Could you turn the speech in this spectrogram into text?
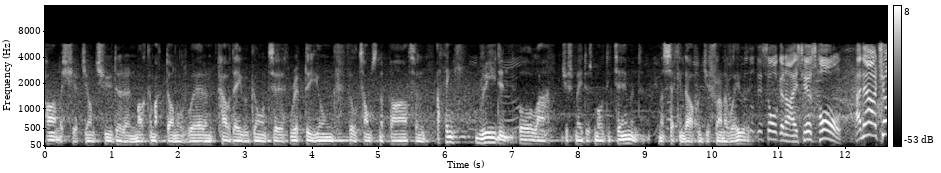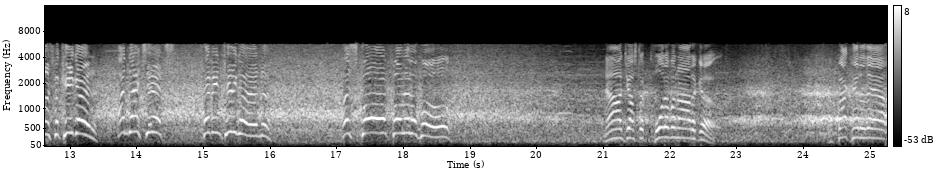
partnership John Tudor and Malcolm MacDonald were and how they were going to rip the young Phil Thompson apart. And I think reading all that just made us more determined. In the second half, we just ran away with it. Disorganised. Here's Hall. And now a chance for Keegan. And that's it. Kevin Keegan has scored for Liverpool. Now just a quarter of an hour to go. Backheader there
